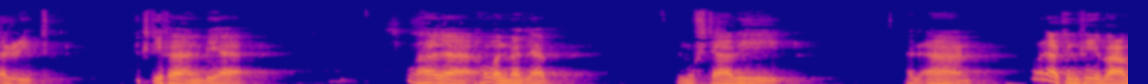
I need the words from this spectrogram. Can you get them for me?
العيد. اكتفاء بها. وهذا هو المذهب المفتى به الآن ولكن في بعض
